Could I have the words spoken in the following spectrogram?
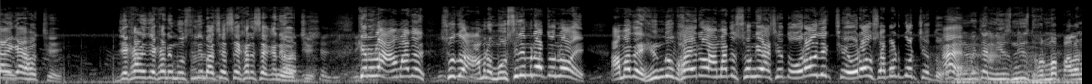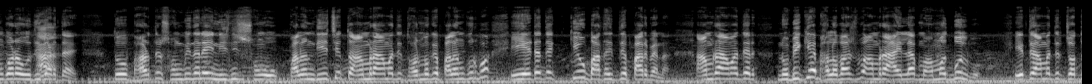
জায়গায় হচ্ছে। যেখানে যেখানে মুসলিম আছে সেখানে সেখানে হচ্ছে। কেননা আমাদের শুধু আমরা মুসলিমরা তো নয় আমাদের হিন্দু ভাইরাও আমাদের সঙ্গে আছে তো ওরাও লিখছে ওরাও সাপোর্ট করছে তো। হ্যাঁ নিজ নিজ ধর্ম পালন করার অধিকার হ্যাঁ। দেয়। তো ভারতের সংবিধানে এই নিজ নিজ পালন দিয়েছে তো আমরা আমাদের ধর্মকে পালন করব এই এটাতে কেউ বাধা দিতে পারবে না। আমরা আমাদের নবীকে ভালোবাসবো আমরা আই লাভ মোহাম্মদ বলব। এতে আমাদের যত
